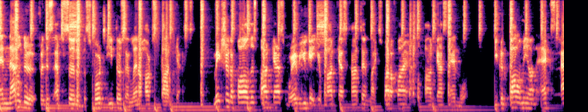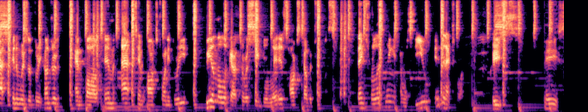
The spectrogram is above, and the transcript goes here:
And that'll do it for this episode of the Sports Ethos Atlanta Hawks podcast. Make sure to follow this podcast wherever you get your podcast content like Spotify, Apple Podcasts, and more. You can follow me on X at PinWizard300 and follow Tim at TimHawks23. Be on the lookout to receive the latest Hawks coverage from us. Thanks for listening, and we'll see you in the next one. Peace. Peace.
